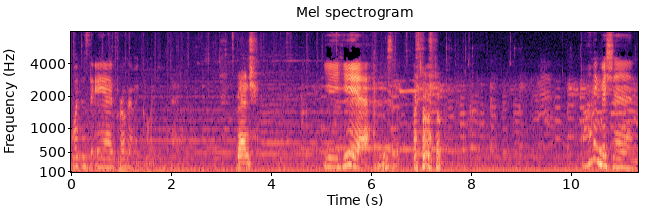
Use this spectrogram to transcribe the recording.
What does the AI programming core do? Bench. Yeah, it. bombing mission.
